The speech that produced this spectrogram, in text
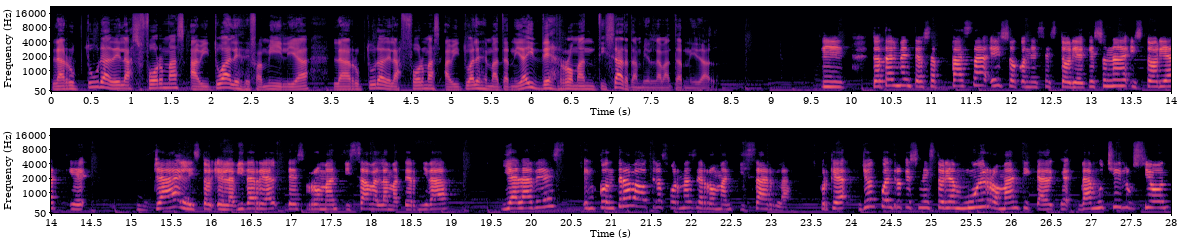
la ruptura de las formas habituales de familia, la ruptura de las formas habituales de maternidad y desromantizar también la maternidad. Sí, totalmente. O sea, pasa eso con esa historia, que es una historia que ya en la, historia, en la vida real desromantizaba la maternidad y a la vez encontraba otras formas de romantizarla, porque yo encuentro que es una historia muy romántica, que da mucha ilusión,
